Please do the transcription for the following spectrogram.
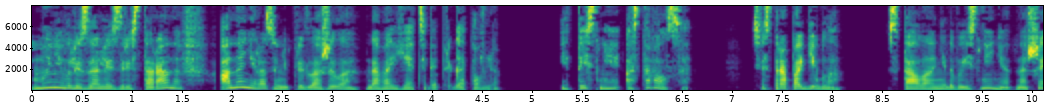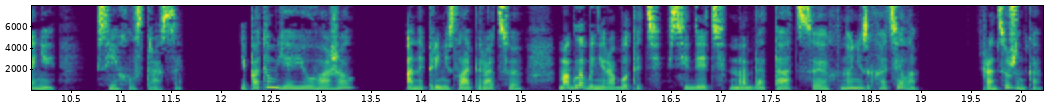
Мы не вылезали из ресторанов, она ни разу не предложила «давай я тебе приготовлю». И ты с ней оставался. Сестра погибла, стало не до выяснения отношений, съехал с трассы. И потом я ее уважал. Она перенесла операцию, могла бы не работать, сидеть на дотациях, но не захотела. Француженка?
